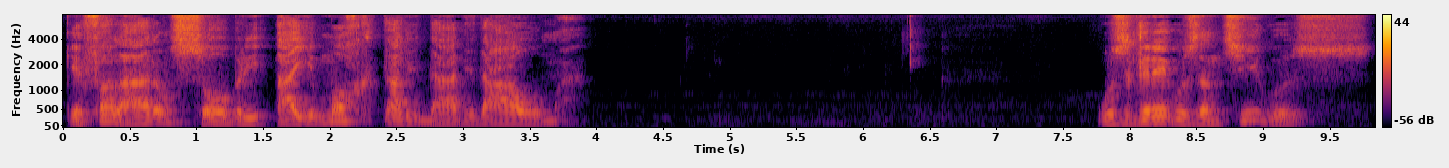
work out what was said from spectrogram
que falaram sobre a imortalidade da alma. Os gregos antigos,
